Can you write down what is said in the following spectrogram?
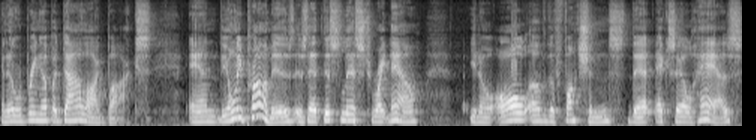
and it'll bring up a dialog box. And the only problem is, is that this list right now, you know, all of the functions that Excel has,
